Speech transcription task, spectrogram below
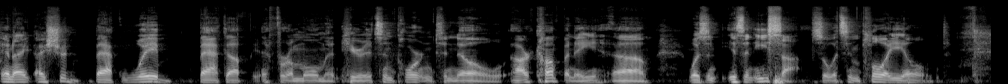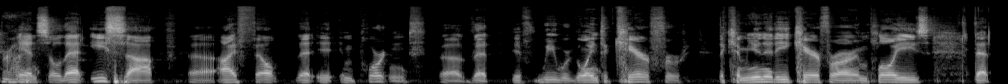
and I, I should back way back up for a moment here. It's important to know our company uh, was an, is an ESOP, so it's employee owned, right. and so that ESOP, uh, I felt that it important uh, that if we were going to care for the community, care for our employees, that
